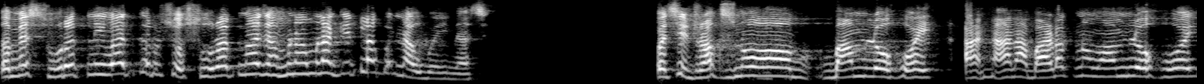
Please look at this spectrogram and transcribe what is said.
તમે સુરતની વાત કરો છો, સુરતમાં જ હમણાં હમણાં કેટલા બનાવ બન્યા છે? પછી ડ્રગ્સ નો મામલો હોય, આ નાના બાળકનો મામલો હોય.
